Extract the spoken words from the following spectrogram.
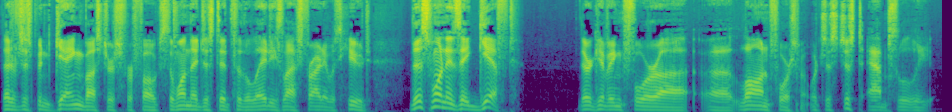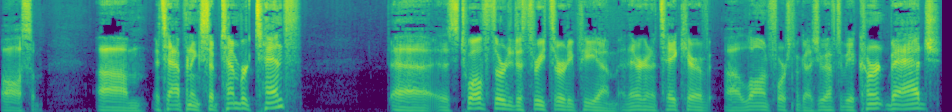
that have just been gangbusters for folks. The one they just did for the ladies last Friday was huge. This one is a gift they're giving for uh, uh, law enforcement, which is just absolutely awesome. Um, it's happening September 10th uh, it's twelve thirty to three thirty p.m. and they're going to take care of uh, law enforcement guys. You have to be a current badge.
